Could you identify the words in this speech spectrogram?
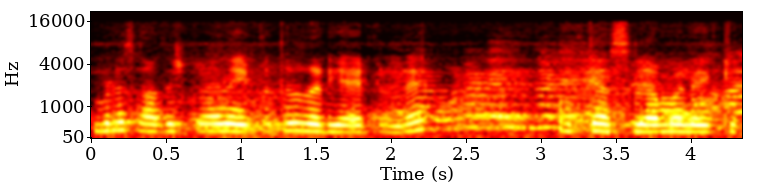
ഇവിടെ സ്വാദിഷ്ടമായ നെയ്പ്പത്തൽ റെഡി ആയിട്ടുണ്ട്. ഓക്കെ അസ്സാം വലൈക്കും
